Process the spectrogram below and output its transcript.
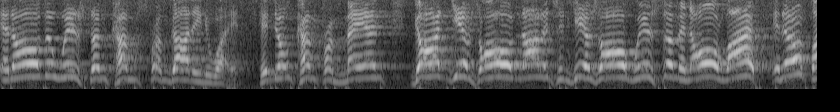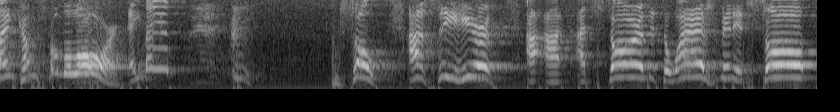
And all the wisdom comes from God anyway. It don't come from man. God gives all knowledge and gives all wisdom and all life, and everything comes from the Lord. Amen. And so I see here a, a, a, star that the wise men had saw,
